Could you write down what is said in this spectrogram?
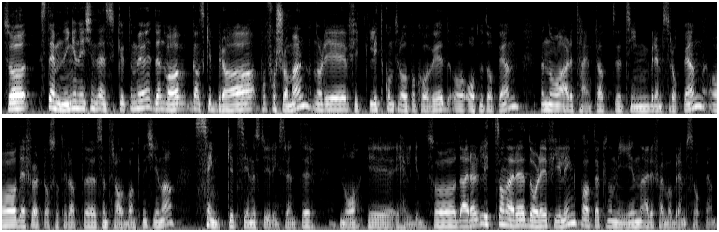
Så stemningen i kinesisk økonomi den var ganske bra på forsommeren, når de fikk litt kontroll på covid og åpnet opp igjen. Men nå er det tegn til at eh, ting bremser opp igjen. Og det førte også til at sentralbanken i Kina senket sine styringsrenter nå i, i helgen. Så der er det litt sånn dårlig feeling på at økonomien er i ferd med å bremse opp igjen.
